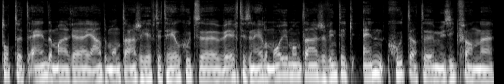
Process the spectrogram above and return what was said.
tot het einde, maar ja, de montage geeft het heel goed weer. Het is een hele mooie montage, vind ik, en goed dat de muziek van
